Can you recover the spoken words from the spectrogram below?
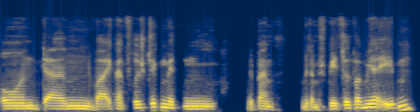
und dann war ich beim Frühstücken mit einem, mit meinem, mit einem Spätzle bei mir eben,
